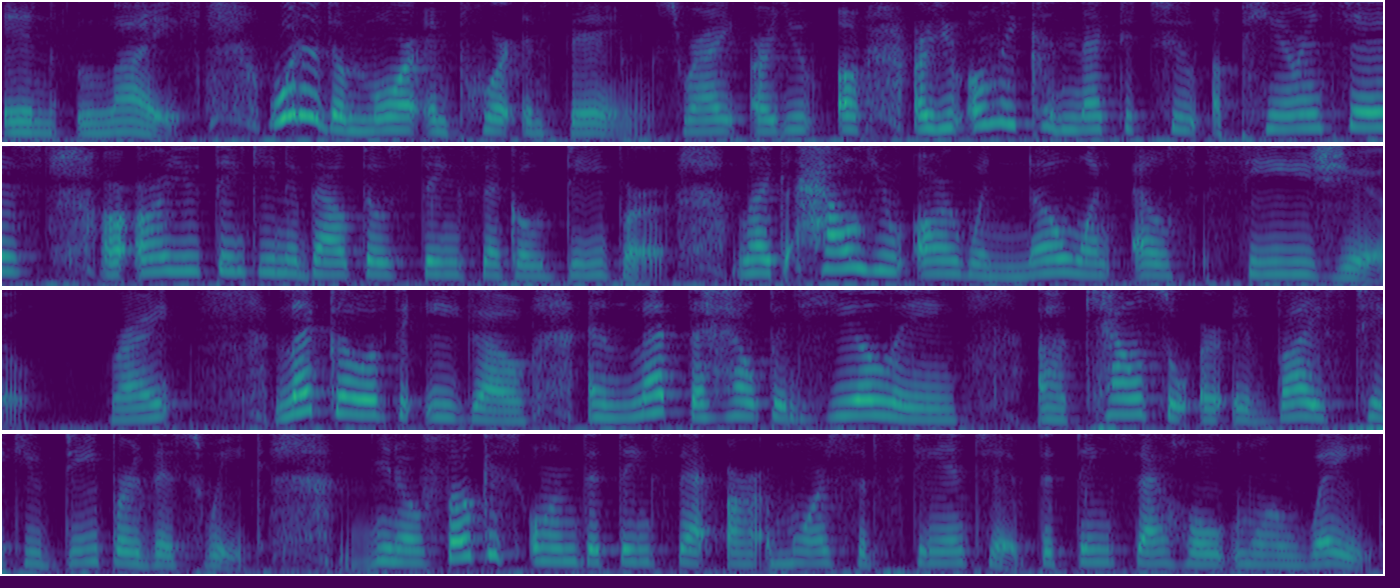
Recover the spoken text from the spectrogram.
in life. What are the more important things, right? Are you are, are you only connected to appearances? Or are you thinking about those things that go deeper? Like how you are when no one else sees you, right? Let go of the ego and let the help and healing uh, counsel or advice take you deeper this week. You know, focus on the things that are more substantive, the things that hold more weight.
